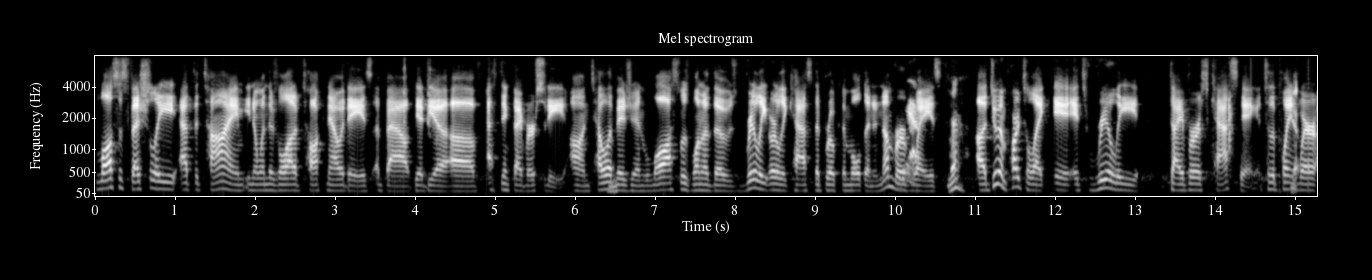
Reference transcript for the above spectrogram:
Lost, especially at the time, you know, when there's a lot of talk nowadays about the idea of ethnic diversity on television, mm-hmm. Lost was one of those really early casts that broke the mold in a number of ways, yeah. uh, due in part to like it, it's really diverse casting to the point yeah. where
